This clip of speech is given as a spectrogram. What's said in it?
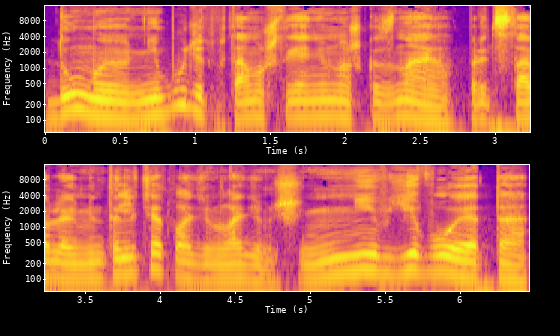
думаю, не будет, потому что я немножко знаю, представляю менталитет Владимира Владимировича. Не в его это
